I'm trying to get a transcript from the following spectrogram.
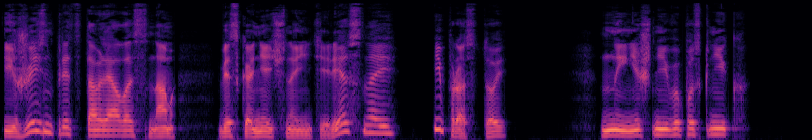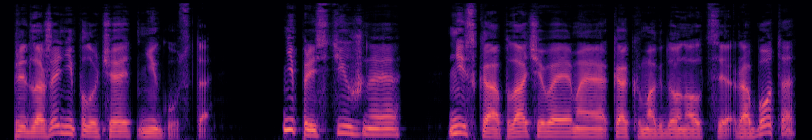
и жизнь представлялась нам бесконечно интересной и простой. Нынешний выпускник предложений получает не густо, не престижная, низкооплачиваемая, как в Макдоналдсе, работа,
